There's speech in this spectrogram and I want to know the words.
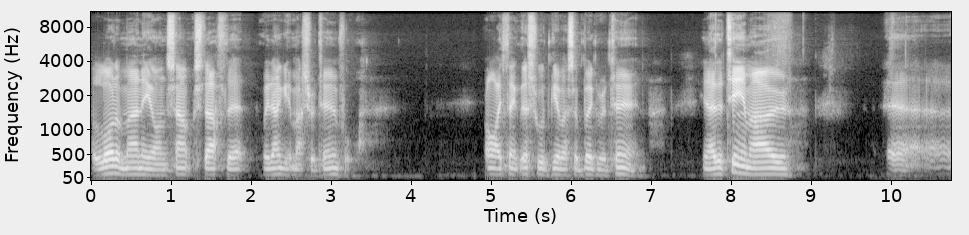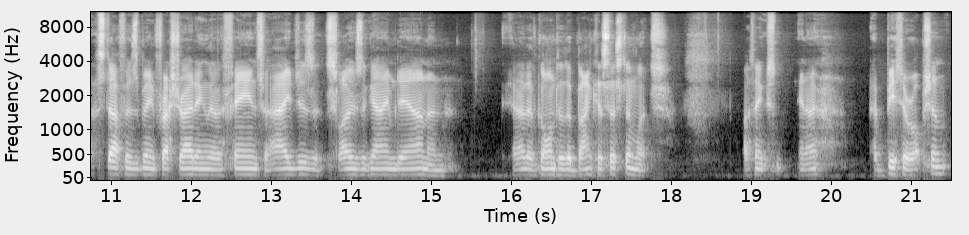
a lot of money on some stuff that we don't get much return for. I think this would give us a big return. You know, the TMO uh, stuff has been frustrating the fans for ages. It slows the game down, and you know, they've gone to the bunker system, which I think's you know a better option.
